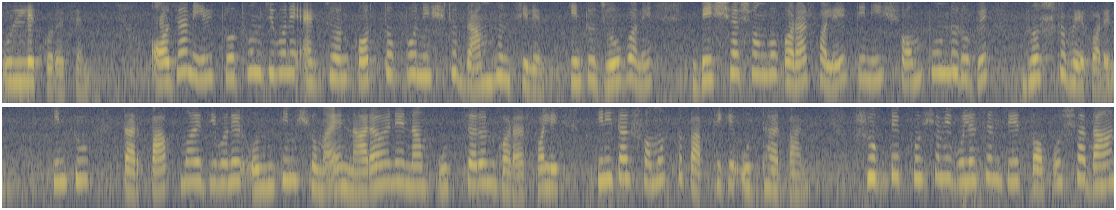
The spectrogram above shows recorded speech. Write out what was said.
উল্লেখ করেছেন। অজামিল প্রথম জীবনে একজন কর্তব্যনিষ্ঠ ব্রাহ্মণ ছিলেন, কিন্তু যৌবনে বেশ্যাসঙ্গ করার ফলে তিনি সম্পূর্ণরূপে ভ্রষ্ট হয়ে পড়েন। কিন্তু তার পাপময় জীবনের অন্তিম সময়ে নারায়ণের নাম উচ্চারণ করার ফলে তিনি তার সমস্ত পাপ থেকে উদ্ধার পান। সুখদেব গোস্বামী বলেছেন যে, তপস্যা, দান,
